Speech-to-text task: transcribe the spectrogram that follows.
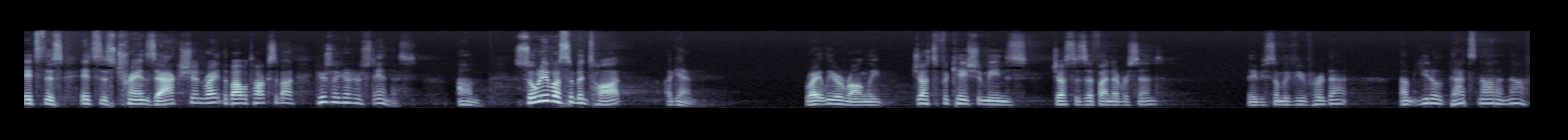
It's this, it's this transaction, right? The Bible talks about. Here's how you understand this. Um, so many of us have been taught, again, rightly or wrongly, justification means just as if I never sinned. Maybe some of you have heard that. Um, you know, that's not enough.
